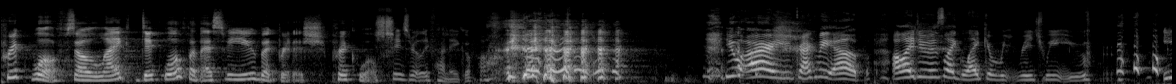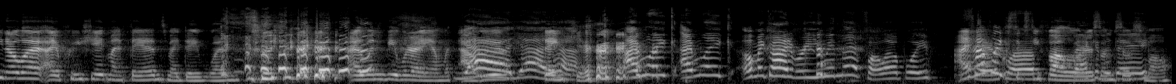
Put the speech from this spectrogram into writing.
Prick Wolf, so like Dick Wolf of SVU, but British. Prick Wolf. She's really funny. Go follow. you are. You crack me up. All I do is like like and re- retweet you. You know what? I appreciate my fans, my day ones. I wouldn't be where I am without Yeah, you. yeah, Thank yeah. you. I'm like, I'm like, oh my god, were you in that Fallout Boy? I have like club 60 followers. I'm so small.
